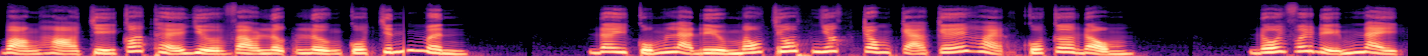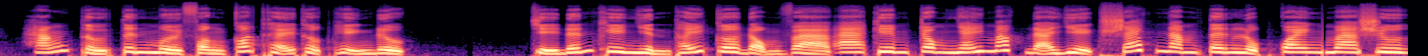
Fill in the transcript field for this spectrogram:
bọn họ chỉ có thể dựa vào lực lượng của chính mình. Đây cũng là điều mấu chốt nhất trong cả kế hoạch của cơ động. Đối với điểm này, hắn tự tin 10 phần có thể thực hiện được. Chỉ đến khi nhìn thấy cơ động và A Kim trong nháy mắt đã diệt sát năm tên lục quan ma sư.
